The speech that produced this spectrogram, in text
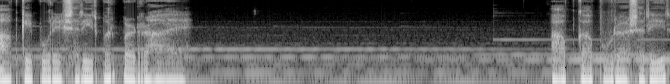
आपके पूरे शरीर पर पड़ रहा है। आपका पूरा शरीर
